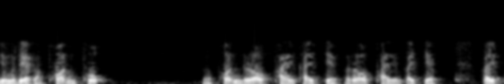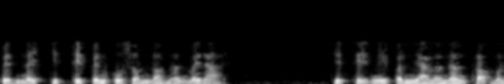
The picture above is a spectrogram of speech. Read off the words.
จึงเรียกว่าพ้นทุกข์พ้นโรคภัยไข้เจ็บโรคภัยไปเจ็บ ไปเป็นในจิตที่เป็นกุศลเหล่านั้นไม่ได้ จิตที่มีปัญญาเหล่านั้นเพราะมัน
